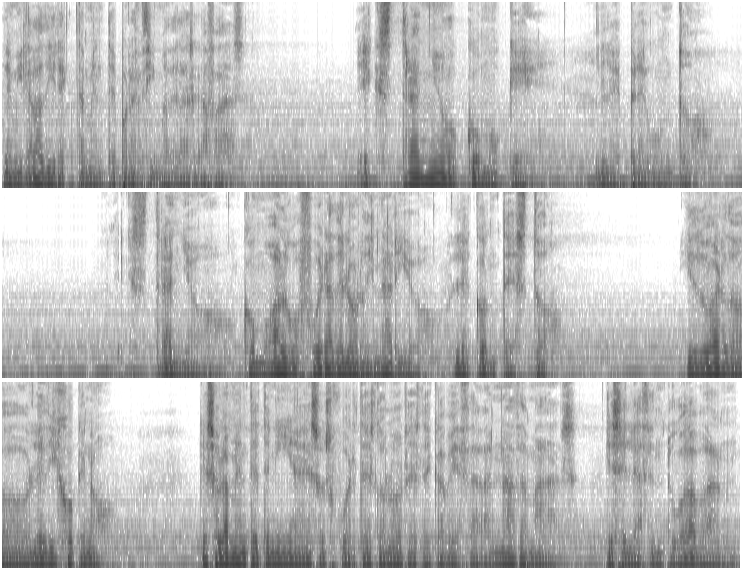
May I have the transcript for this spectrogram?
le miraba directamente por encima de las gafas. ¿Extraño como qué? le preguntó. Extraño como algo fuera del ordinario, le contestó. Y Eduardo le dijo que no, que solamente tenía esos fuertes dolores de cabeza, nada más, que se le acentuaban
